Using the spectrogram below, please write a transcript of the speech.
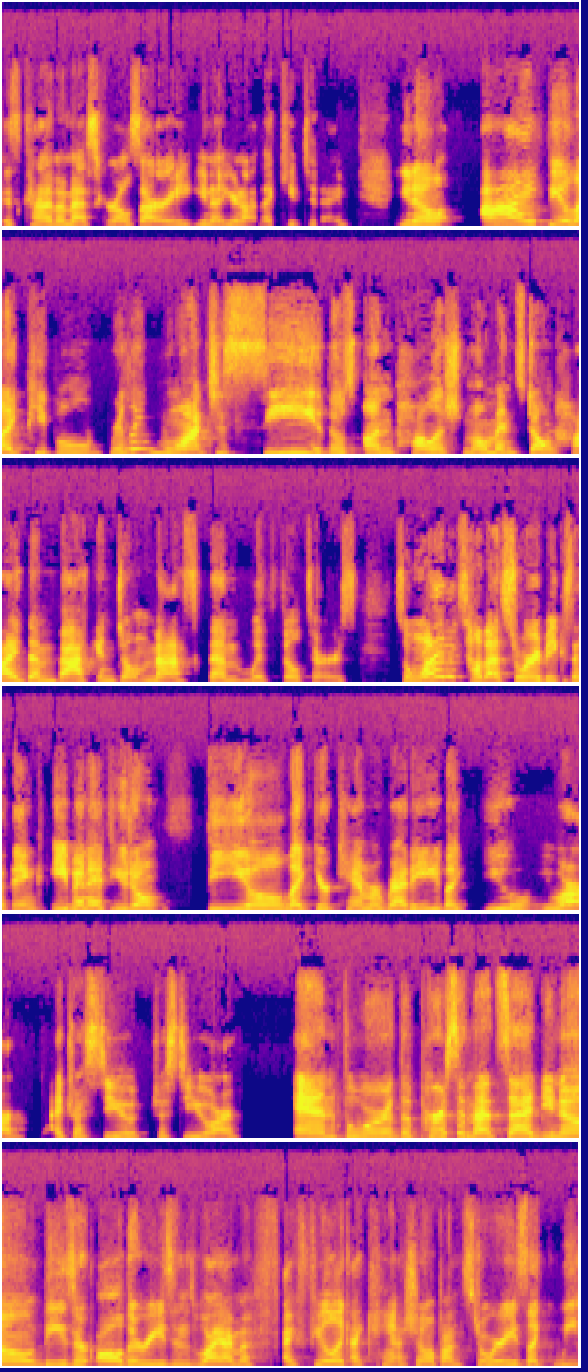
is kind of a mess, girl. Sorry, you know, you're not that cute today. You know, I feel like people really want to see those unpolished moments. Don't hide them back and don't mask them with filters. So, I wanted to tell that story because I think even if you don't feel like you're camera ready, like you, you are. I trust you. Trust you, you are. And for the person that said, you know, these are all the reasons why I'm a, I feel like I can't show up on stories, like we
